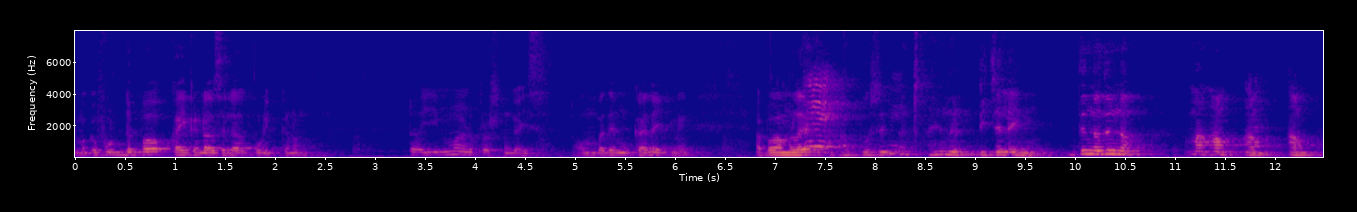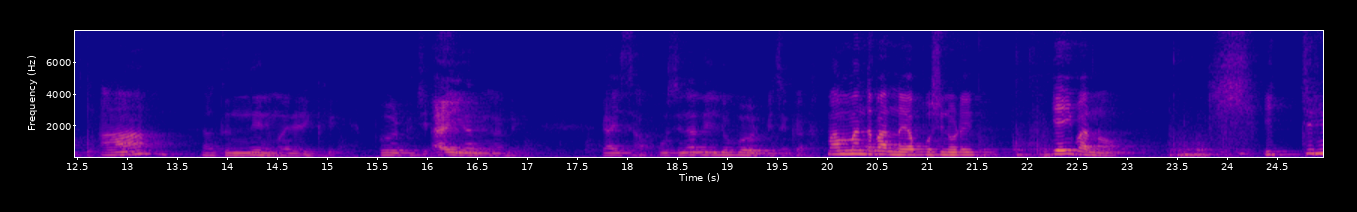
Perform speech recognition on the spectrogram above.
നമുക്ക് ഫുഡ് ഇപ്പോൾ കഴിക്കേണ്ട ആവശ്യമില്ല. കുളിക്കണം. ടൈമാണ് പ്രശ്നം ഗൈസ് ഒമ്പതേ മുക്കാലായിക്കണ് അപ്പോൾ നമ്മൾ അപ്പൂസ് അതിന് നെട്ടിച്ചല്ലേ ഇനി? തിന്നോ തിന്നോ. മ, അം അം അം. ആ തിന്നേനി മര്യാദയ്ക്ക്. പേടിപ്പിച്ച്. ഐ അറിഞ്ഞാണ്ട് ഗൈസ് അപ്പൂസിനെ അതിലും പേടിപ്പിച്ചേക്ക. മമ്മ എന്താ പറഞ്ഞേ അപ്പൂസിനോട്? ഏയ് പറഞ്ഞോ? ഇച്ചിരി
